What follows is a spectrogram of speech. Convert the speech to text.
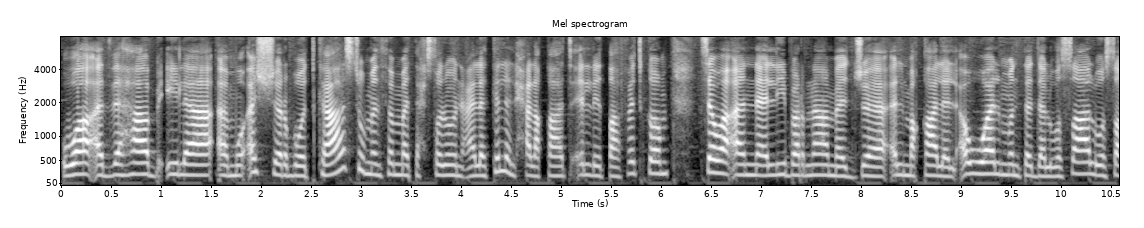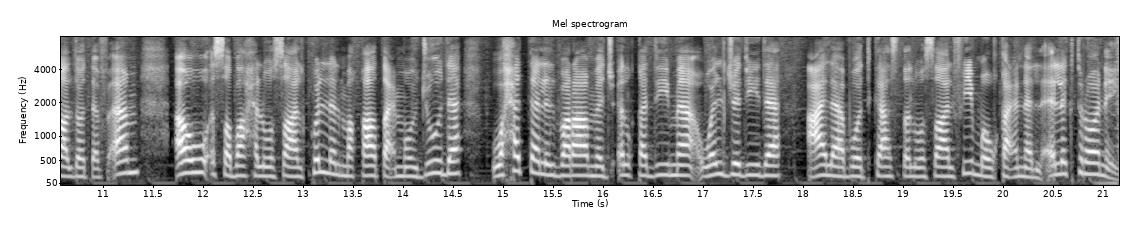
والذهاب إلى مؤشر بودكاست ومن ثم تحصلون على كل الحلقات اللي طافتكم سواء لبرنامج المقال الأول منتدى الوصال وصال dot FM أو صباح الوصال كل المقاطع موجودة وحتى للبرامج القديمة والجديدة. على بودكاست الوصال في موقعنا الإلكتروني.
